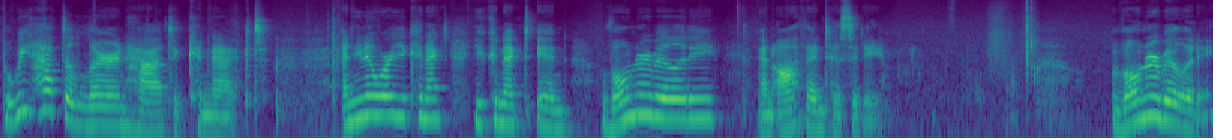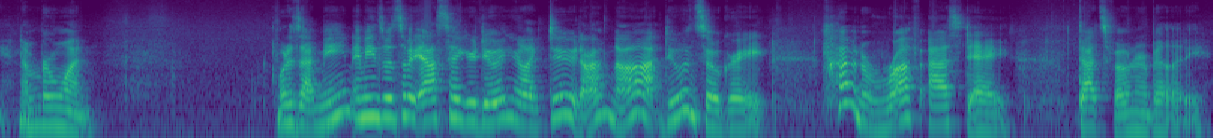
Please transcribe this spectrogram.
But we have to learn how to connect. And you know where you connect? You connect in vulnerability and authenticity. Vulnerability, number one. What does that mean? It means when somebody asks how you're doing, you're like, dude, I'm not doing so great. I'm having a rough ass day. That's vulnerability.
